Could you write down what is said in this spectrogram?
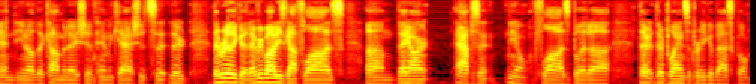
and you know the combination of him and Cassius, they're they're really good. Everybody's got flaws. Um, they aren't absent, you know, flaws, but uh, they're they're playing some pretty good basketball.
